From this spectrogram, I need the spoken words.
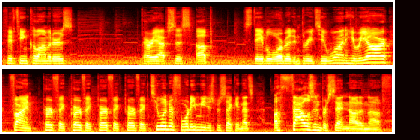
15 kilometers. Periapsis up Stable orbit in 3, 2, 1. Here we are. Fine. Perfect, perfect, perfect, perfect. 240 meters per second. That's a thousand percent not enough.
